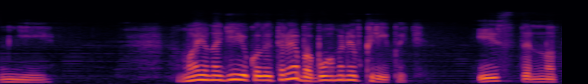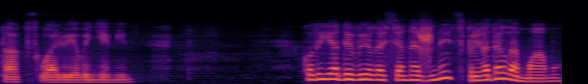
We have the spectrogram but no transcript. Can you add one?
Ні. Маю надію, коли треба, Бог мене вкріпить. Істинно так, схвалює Венямін. Коли я дивилася на жниць, пригадала маму,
